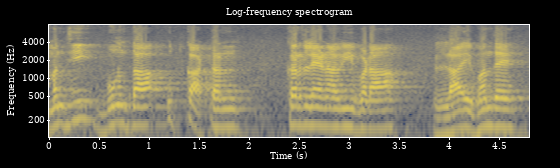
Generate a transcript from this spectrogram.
ਮੰਜੀ ਬੁਣ ਦਾ ਉਦਘਾਟਨ ਕਰ ਲੈਣਾ ਵੀ ਬੜਾ ਲਾਹੇਵੰਦ ਹੈ।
